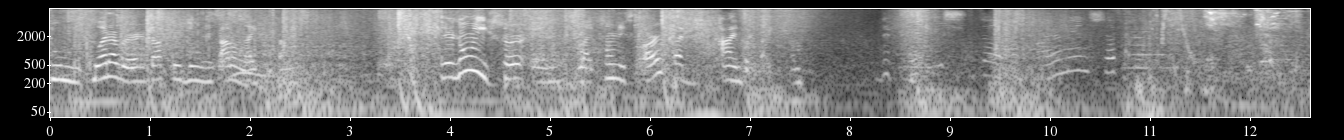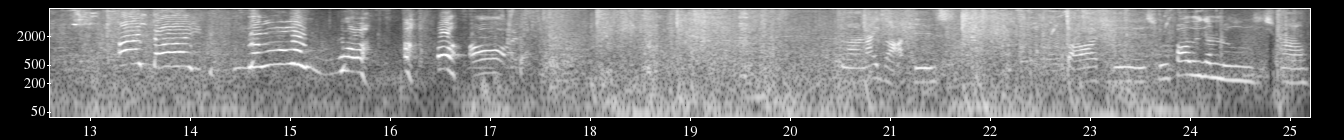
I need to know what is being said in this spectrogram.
Doom, whatever. Doctor Doom, I don't like them. There's only certain, like Tony Stark, I kind of like died! No! Come on, I got this. Got this. We're probably gonna lose this round.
